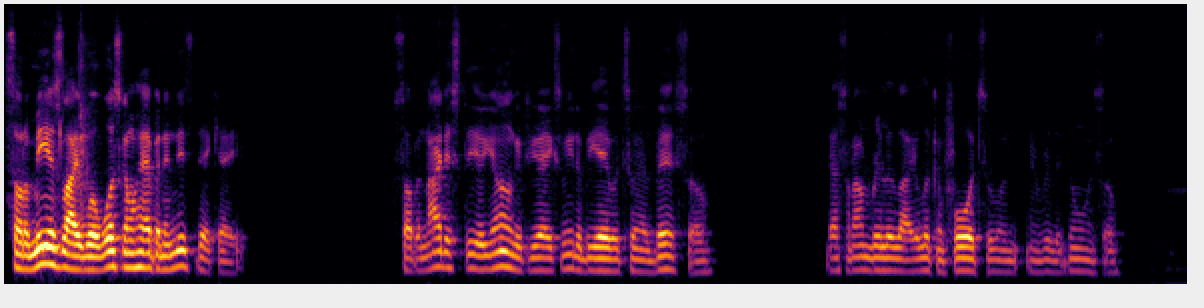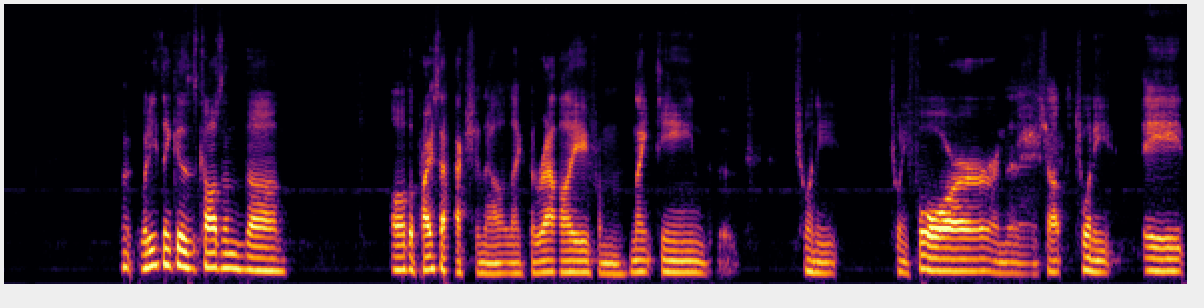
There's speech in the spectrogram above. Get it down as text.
So to me, it's like, well, what's gonna happen in this decade? So the night is still young, if you ask me, to be able to invest. So that's what I'm really like looking forward to and, and really doing. So what do you think is causing the all the price action now, like the rally from 19 to 20, 24 and then shot to 28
